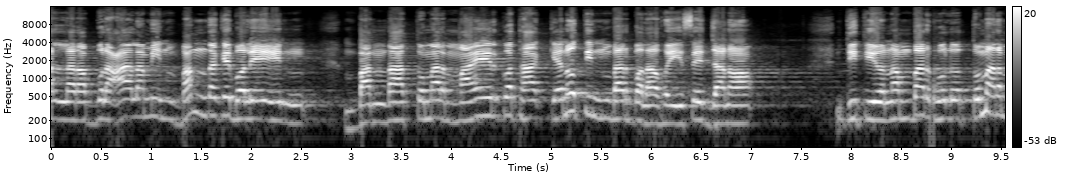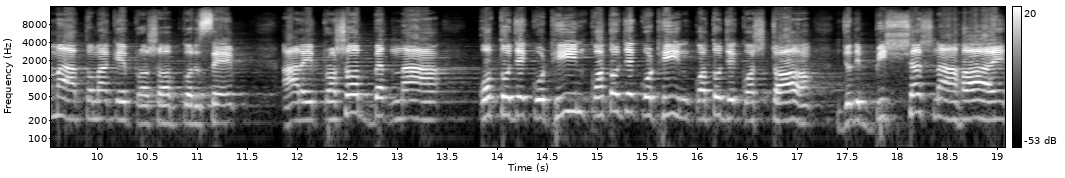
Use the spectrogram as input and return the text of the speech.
আল্লাহ রাব্বুল আলামিন বান্দাকে বলেন, বান্দা, তোমার মায়ের কথা কেন তিনবার বলা হয়েছে জানো? দ্বিতীয় নাম্বার হলো, তোমার মা তোমাকে প্রসব করছে। আর এই প্রসব বেদনা, কত যে কঠিন, কত যে কঠিন, কত যে কষ্ট। যদি বিশ্বাস না হয়,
